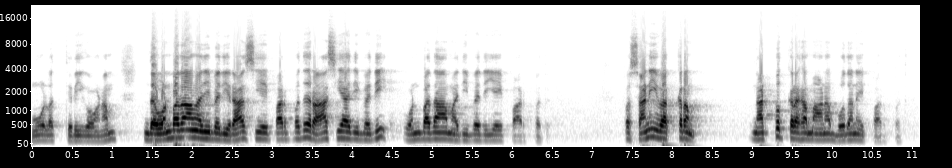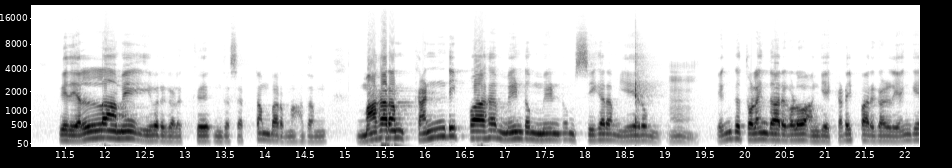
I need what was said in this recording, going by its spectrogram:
மூல திரிகோணம். இந்த ஒன்பதாம் அதிபதி ராசியை பார்ப்பது ராசியாதிபதி ஒன்பதாம் அதிபதியை பார்ப்பது. இப்போ சனி வக்ரம் நட்பு கிரகமான புதனை பார்ப்பது. இது எல்லாமே இவர்களுக்கு இந்த செப்டம்பர் மாதம் மகரம் கண்டிப்பாக மீண்டும் மீண்டும் சிகரம் ஏறும். எங்கு தொலைந்தார்களோ அங்கே கிடைப்பார்கள் எங்கே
